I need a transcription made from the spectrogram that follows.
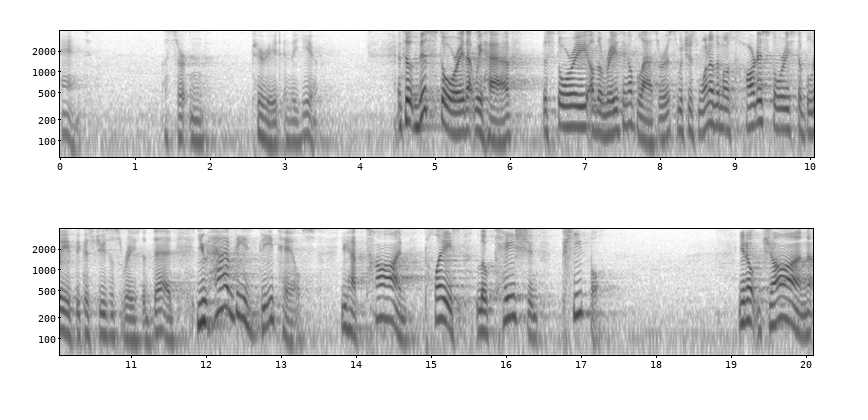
hand, a certain period in the year. And so, this story that we have the story of the raising of Lazarus, which is one of the most hardest stories to believe because Jesus raised the dead, you have these details. You have time, place, location, people. You know, John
